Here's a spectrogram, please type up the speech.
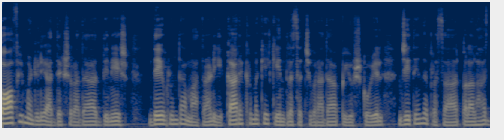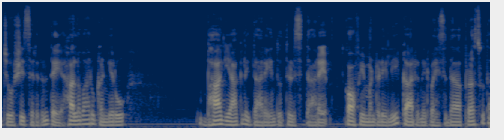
ಕಾಫಿ ಮಂಡಳಿ ಅಧ್ಯಕ್ಷರಾದ ದಿನೇಶ್ ದೇವೃಂದ ಮಾತನಾಡಿ, ಕಾರ್ಯಕ್ರಮಕ್ಕೆ ಕೇಂದ್ರ ಸಚಿವರಾದ ಪಿಯೂಷ್ ಗೋಯಲ್, ಜಿತೇಂದ್ರ ಪ್ರಸಾದ್, ಪ್ರಹ್ಲಾದ್ ಜೋಶಿ ಸೇರಿದಂತೆ ಹಲವಾರು ಗಣ್ಯರು ಭಾಗಿಯಾಗಲಿದ್ದಾರೆ ಎಂದು ತಿಳಿಸಿದ್ದಾರೆ. ಕಾಫಿ ಮಂಡಳಿಯಲ್ಲಿ ಕಾರ್ಯನಿರ್ವಹಿಸಿದ, ಪ್ರಸ್ತುತ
